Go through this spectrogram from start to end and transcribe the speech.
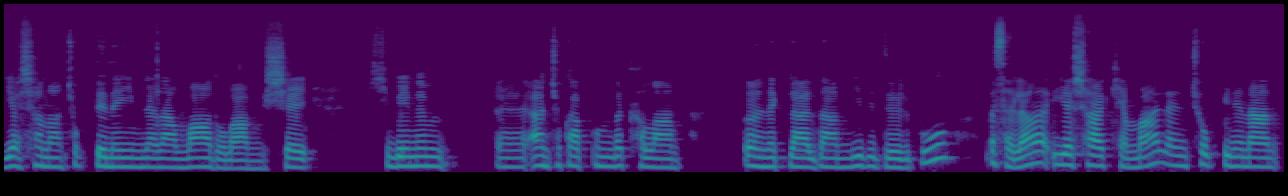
yaşanan, çok deneyimlenen, var olan bir şey ki benim eee, en çok aklımda kalan örneklerden biridir bu. Mesela Yaşar Kemal, hani, çok bilinen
